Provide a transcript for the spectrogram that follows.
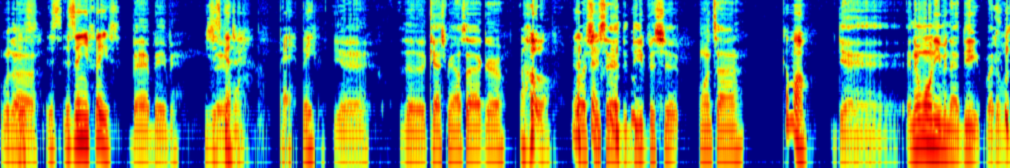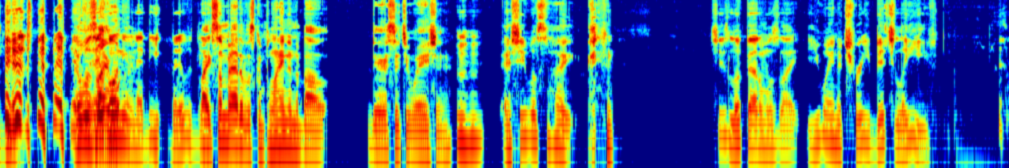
With uh It's, it's, it's in your face. Bhad Bhabie. You just got Bhad Bhabie. Yeah, the Catch Me Outside girl. Oh, Well, she said the deepest shit one time. come on. Yeah, and it wasn't even that deep, but it was deep. it was it like wasn't even that deep, but it was like somebody was complaining about their situation, hmm and she was like, she just looked at him was like, "You ain't a tree, bitch. Leave."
